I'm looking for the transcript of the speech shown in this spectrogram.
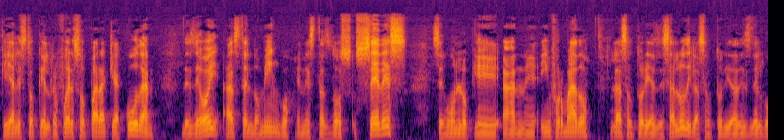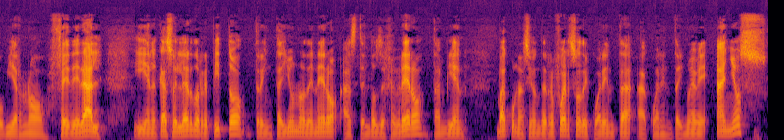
que ya les toque el refuerzo para que acudan desde hoy hasta el domingo en estas dos sedes según lo que han eh, informado las autoridades de salud y las autoridades del gobierno federal. Y en el caso del Lerdo, repito, 31 de enero hasta el 2 de febrero, también vacunación de refuerzo de 40 a 49 años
